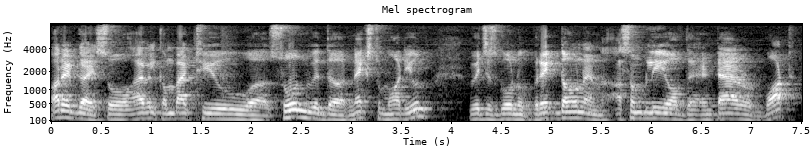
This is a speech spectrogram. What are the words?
Alright guys so I will come back to you uh, soon with the next module which is going to break down an assembly of the entire bot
